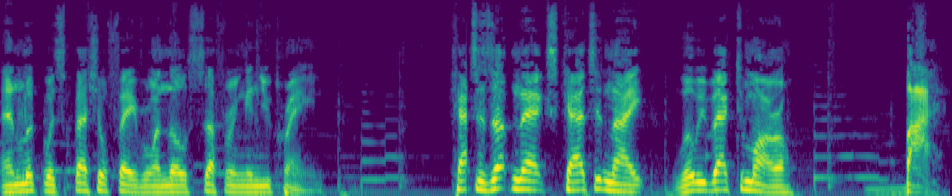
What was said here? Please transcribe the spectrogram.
And look with special favor on those suffering in Ukraine. Catch us up next. Catch at night. We'll be back tomorrow. Bye.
